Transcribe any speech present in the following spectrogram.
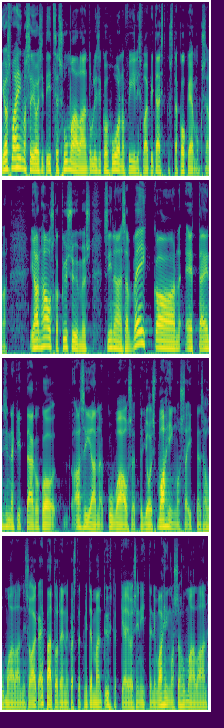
Jos vahingossa joisit itse humalaan, tulisiko huono fiilis vai pitäisitkö sitä kokemuksena? Ihan hauska kysymys. Sinänsä veikkaan, että ensinnäkin tämä koko asian kuvaus, että jois vahingossa itsensä humalaan, niin se on aika epätodennäköistä, että miten mä nyt yhtäkkiä joisin itteni vahingossa humalaan.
